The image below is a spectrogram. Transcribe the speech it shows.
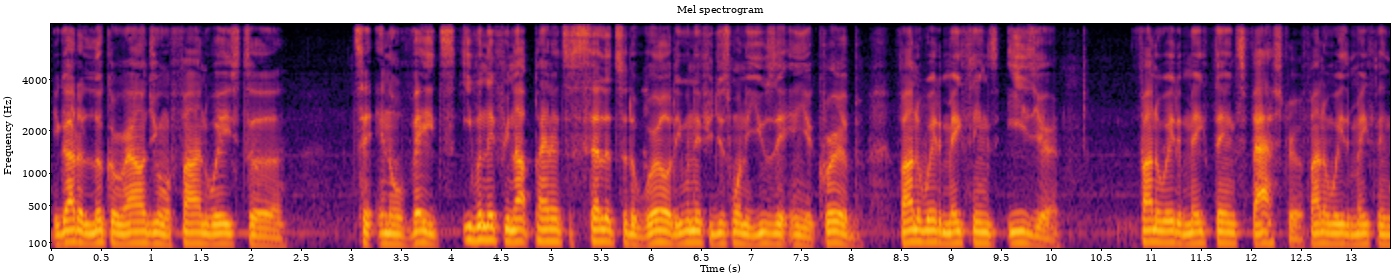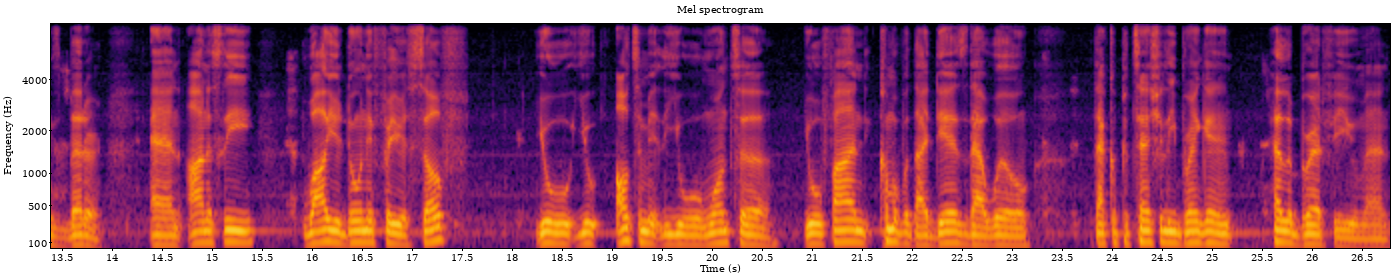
you gotta look around you and find ways to to innovate. Even if you're not planning to sell it to the world, even if you just want to use it in your crib, find a way to make things easier. Find a way to make things faster. Find a way to make things better. And honestly, while you're doing it for yourself, you you ultimately you will want to you will find come up with ideas that will that could potentially bring in hella bread for you, man.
